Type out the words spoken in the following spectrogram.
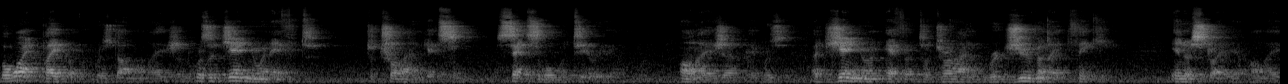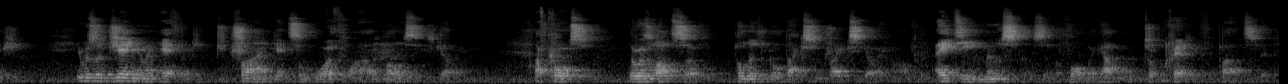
The white paper that was done on Asia was a genuine effort to try and get some sensible material on Asia. It was a genuine effort to try and rejuvenate thinking in Australia on Asia. It was a genuine effort to try and get some worthwhile policies going. Of course, there was lots of political ducks and drakes going on. 18 ministers in the former government took credit for parts of it.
